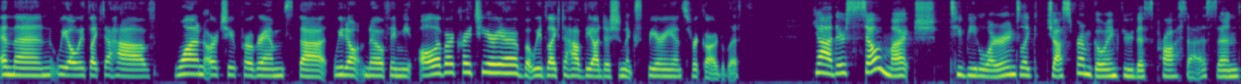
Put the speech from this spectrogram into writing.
And then we always like to have one or two programs that we don't know if they meet all of our criteria, but we'd like to have the audition experience regardless. Yeah, there's so much to be learned, like just from going through this process. And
